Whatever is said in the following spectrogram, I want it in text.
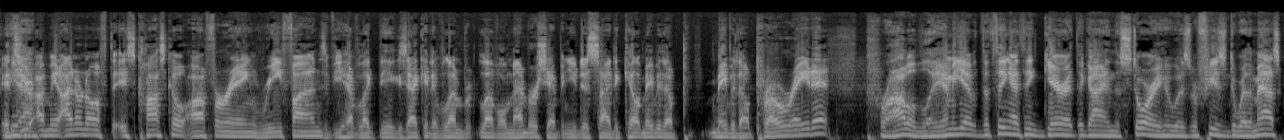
It's Yeah. your, I mean, I don't know if the, is Costco offering refunds if you have like the executive lem- level membership and you decide to kill, it, maybe they'll, maybe they'll prorate it. Probably. I mean, yeah, the thing I think Garrett, the guy in the story who was refusing to wear the mask,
